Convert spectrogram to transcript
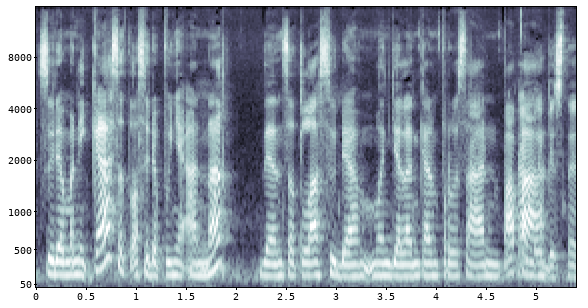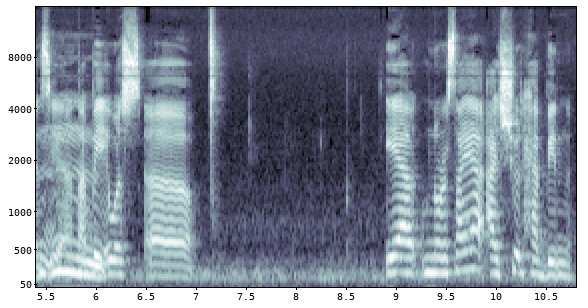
sudah menikah, setelah sudah punya anak, dan setelah sudah menjalankan perusahaan papa. family business ya. Tapi it was uh, ya menurut saya I should have been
